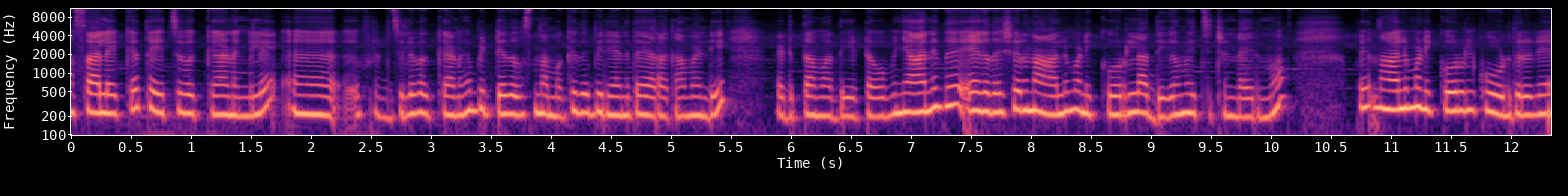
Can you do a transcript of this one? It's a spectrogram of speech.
മസാലയൊക്കെ തേച്ച് വെക്കുകയാണെങ്കിൽ ഫ്രിഡ്ജിൽ വെക്കുകയാണെങ്കിൽ പിറ്റേ ദിവസം നമുക്കിത് ബിരിയാണി തയ്യാറാക്കാൻ വേണ്ടി എടുത്താൽ മതി കേട്ടോ അപ്പോൾ ഞാനിത് ഏകദേശം ഒരു നാല് മണിക്കൂറിലധികം വെച്ചിട്ടുണ്ടായിരുന്നു. അപ്പോൾ നാല് മണിക്കൂറിൽ കൂടുതൽ ഒരു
